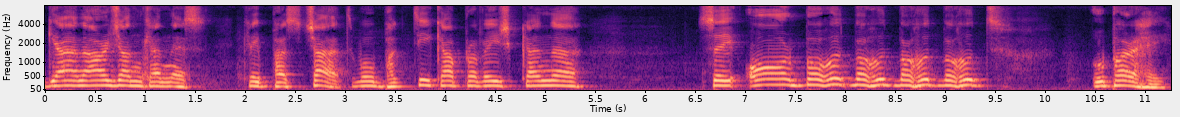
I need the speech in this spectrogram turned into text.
ज्ञानार्जन करने के पश्चात वो भक्ति का प्रवेश करना से और बहुत बहुत बहुत बहुत ऊपर है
